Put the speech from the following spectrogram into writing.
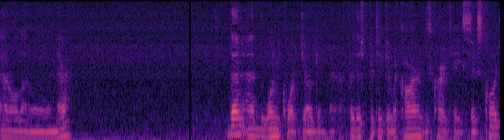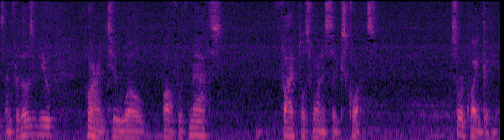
Add all that oil in there. Then add the 1 quart jug in there. For this particular car, this car takes 6 quarts, and for those of you who aren't too well off with maths, 5 plus 1 is 6 quarts. So we're quite good here.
